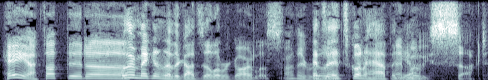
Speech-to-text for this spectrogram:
"Hey, I thought that uh, Well, they're making another Godzilla regardless. Are they It's, really? it's going to happen. that yeah. movie sucked."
